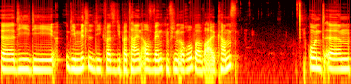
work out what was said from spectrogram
äh, die, die, die Mittel, die quasi die Parteien aufwenden für den Europawahlkampf. Und ähm,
